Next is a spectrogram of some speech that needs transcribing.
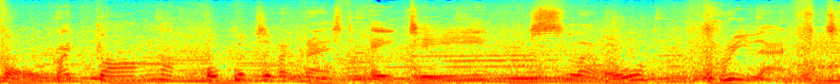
Four right long, opens of a crest 80, slow, three left.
